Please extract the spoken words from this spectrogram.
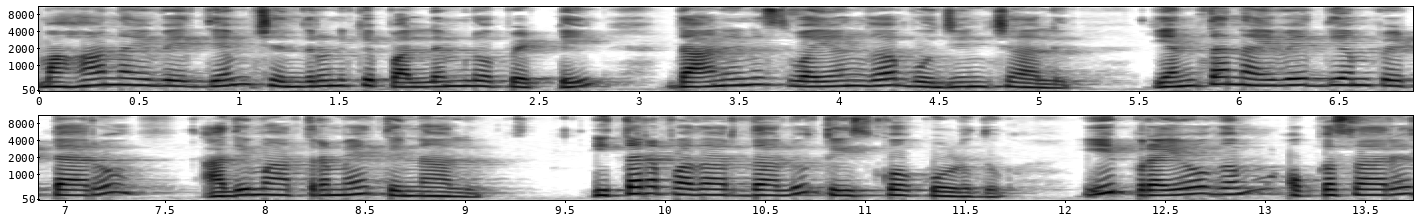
మహానైవేద్యం చంద్రునికి పల్లెంలో పెట్టి దానిని స్వయంగా భుజించాలి. ఎంత నైవేద్యం పెట్టారో అది మాత్రమే తినాలి. ఇతర పదార్థాలు తీసుకోకూడదు. ఈ ప్రయోగం ఒక్కసారే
